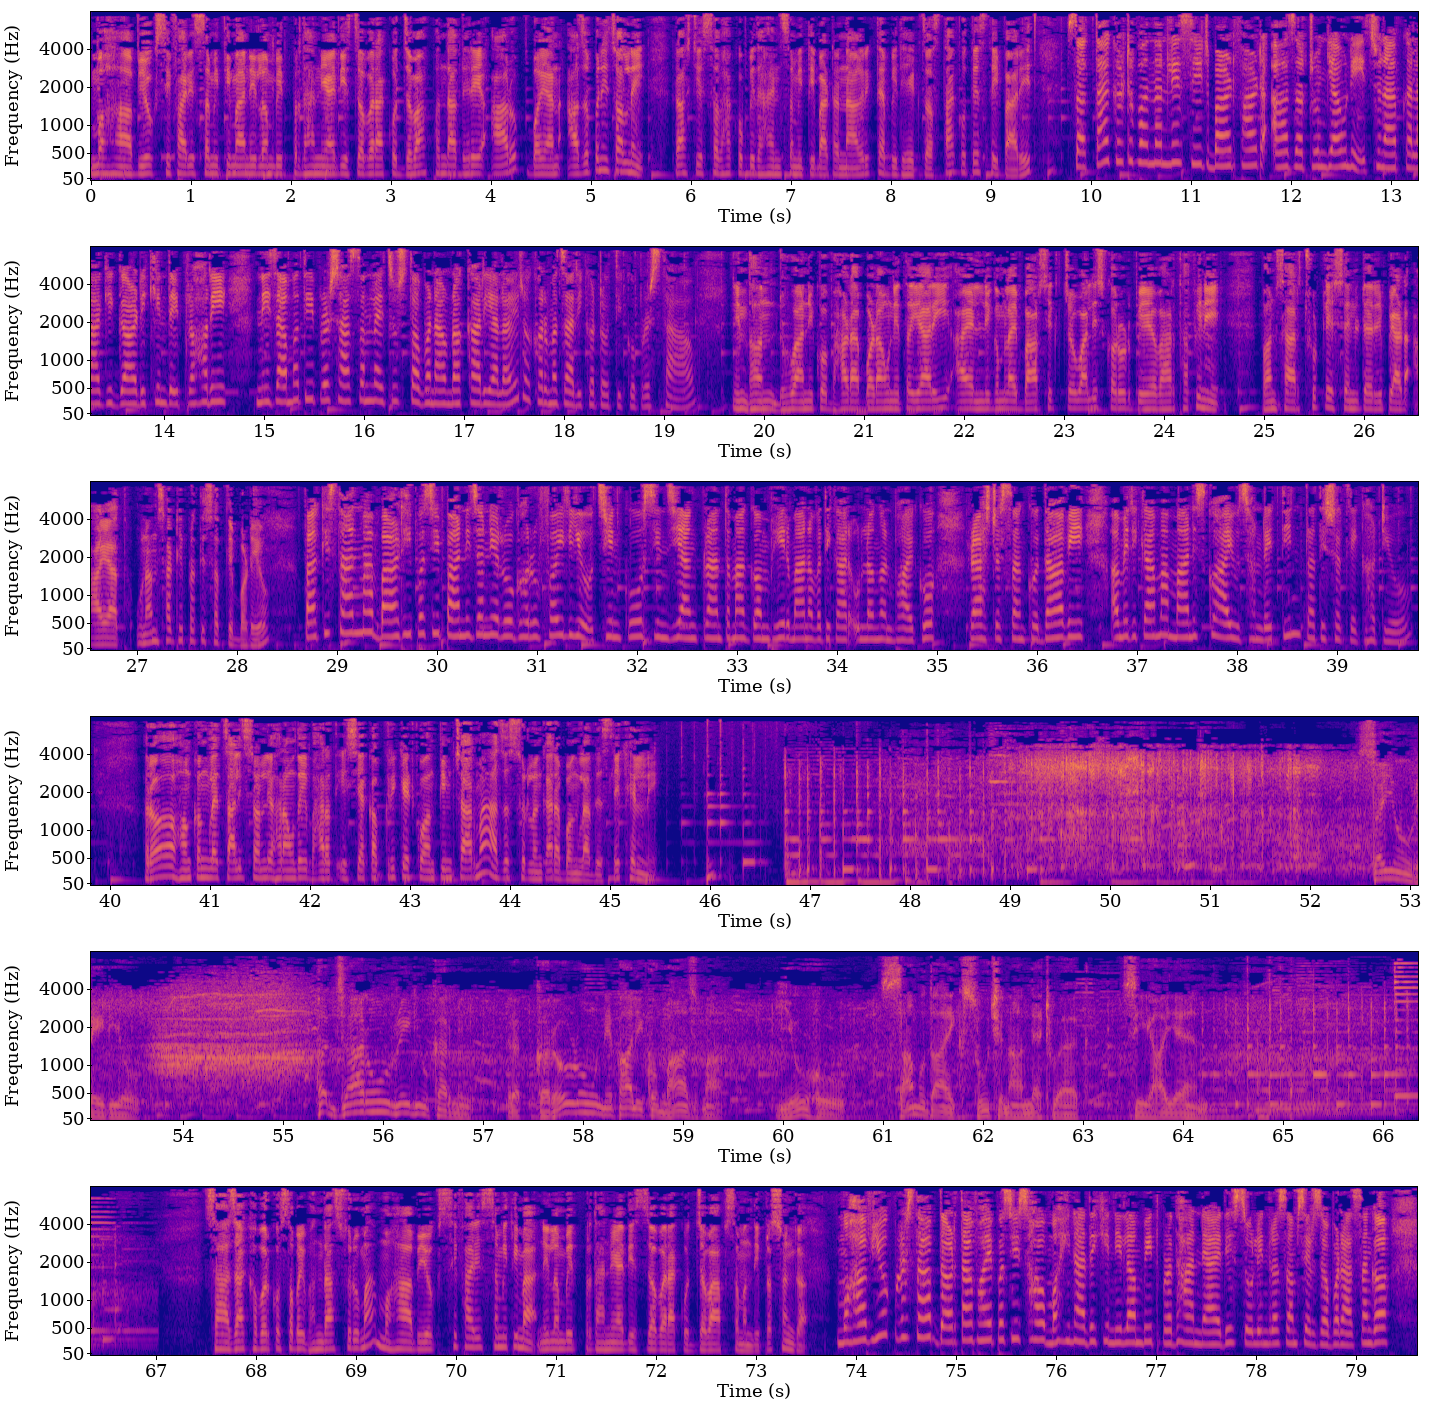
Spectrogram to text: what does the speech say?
महाभियोग सिफारिश समितिमा निलम्बित प्रधान न्यायाधीश जबराको जवाफभन्दा धेरै आरोप बयान आज पनि चल्ने राष्ट्रिय सभाको विधायन समितिबाट नागरिकता विधेयक जस्ताको त्यस्तै पारित। सत्ता गठबन्धनले सीट बाँडफाँड आज टुंग्याउने चुनावका लागि गाड़ी किन्दै प्रहरी निजामती प्रशासनलाई चुस्त बनाउन कार्यालय र कर्मचारी कटौतीको प्रस्ताव। इन्धन ढुवानीको भाड़ा बढ़ाउने तयारी आयल निगमलाई वार्षिक चौवालिस करोड़ व्यवहार थपिने भन्सार छुटले सेनिटरी प्याड आयात उनासाठी प्रतिशतले बढ़्यो। पाकिस्तानमा बाढ़ी पछि पानीजन्य रोगहरू फैलियो। चीनको सिन्जियाङ प्रान्तमा गम्भीर मानवाधिकार उल्लंघन भएको राष्ट्र संघको दावी अमेरिकामा मानिसको आयु झण्डै तीन प्रतिशतले घट्यो। र हङकङलाई चालिस रनले हराउँदै भारत एसिया कप क्रिकेटको अन्तिम चारमा आज श्रीलंका र बंगलादेशले खेल्ने। रेडियो। हजारौं रेडियो कर्मी र करोड़ौं नेपालीको माझमा यो हो सामुदायिक सूचना नेटवर्क सीआईएन साझा खबरको सबैभन्दा शुरूमा महाभियोग सिफारिश समितिमा निलम्बित प्रधान न्यायाधीश जबराको जवाब सम्बन्धी प्रसंग महाभियोग प्रस्ताव दर्ता भएपछि छ महिनादेखि निलम्बित प्रधान न्यायाधीश सोलेन्द्र शमशेर जबरासँग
